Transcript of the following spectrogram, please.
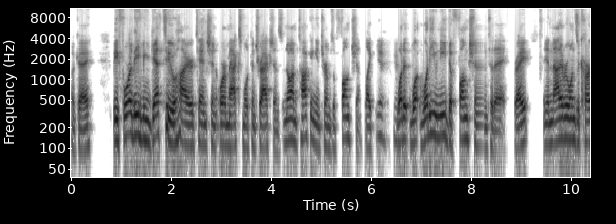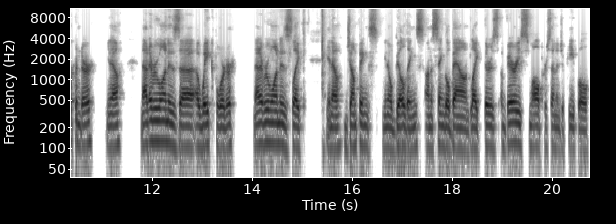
okay, before they even get to higher tension or maximal contractions. No, I'm talking in terms of function. Like, yeah, yeah. what what what do you need to function today, right? And not everyone's a carpenter you know not everyone is a, a wakeboarder. Not everyone is like you know jumping you know buildings on a single bound. Like there's a very small percentage of people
